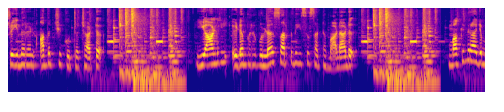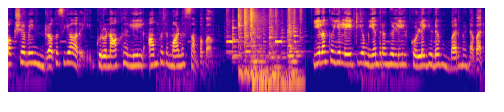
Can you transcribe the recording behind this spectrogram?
ஸ்ரீதரன் அதிர்ச்சி குற்றச்சாட்டு. யாழில் இடம்பெறவுள்ள சர்வதேச சட்ட மாநாடு. மகிந்த ராஜபக்ஷவின் ரகசிய அறை குருநாகலில் அம்பலமான சம்பவம். இலங்கையில் ஏடிஎம் இயந்திரங்களில் கொள்ளையிடும் மர்ம நபர்.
